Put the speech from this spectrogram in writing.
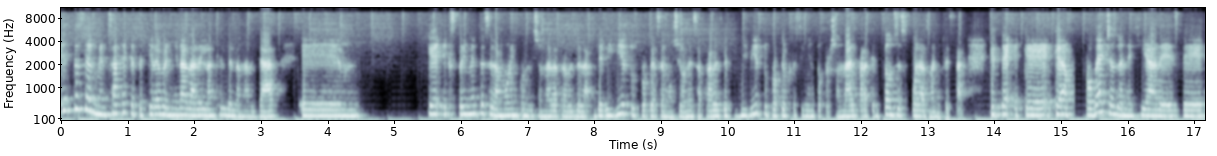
es es el mensaje que te quiere venir a dar el ángel de la Navidad. Eh, que experimentes el amor incondicional a través de, la, de vivir tus propias emociones, a través de vivir tu propio crecimiento personal para que entonces puedas manifestar, que, te, que, que aproveches la energía de este,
